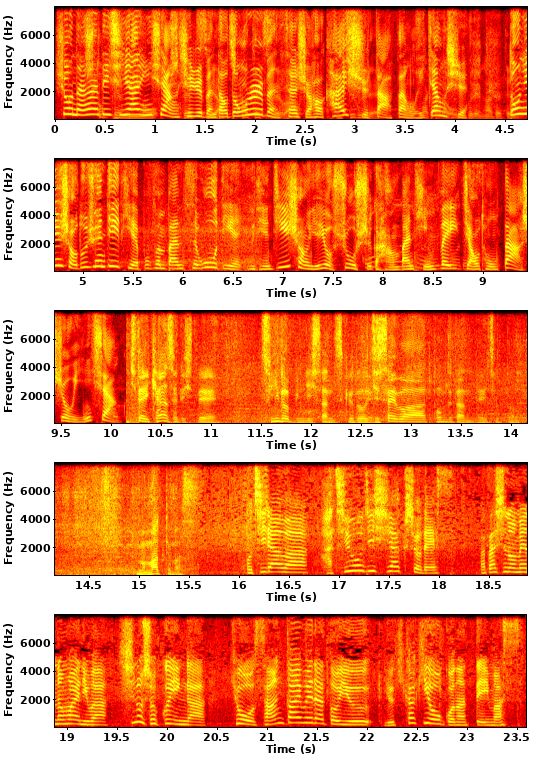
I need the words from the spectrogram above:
受南岸低气压影响，西日本到东日本三十号开始大范围降雪。东京首都圈地铁部分班次误点，羽田机场也有数十个航班停飞，交通大受影响。機体キャンセルして次の便にしたんですけど、実際は飛んでたんでちょっと今待ってます。こちらは八王子市役所です。私の目の前には市の職員が今日3回目だという雪かきを行っています。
